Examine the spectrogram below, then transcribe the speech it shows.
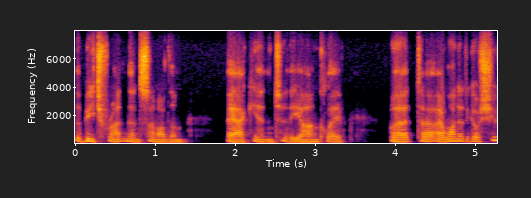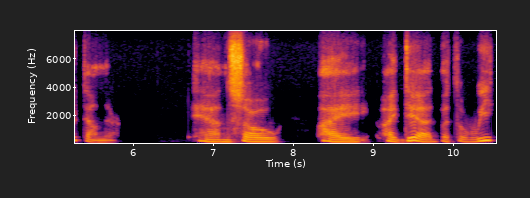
the beach front and then some of them back into the enclave but uh, i wanted to go shoot down there and so i i did but the week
